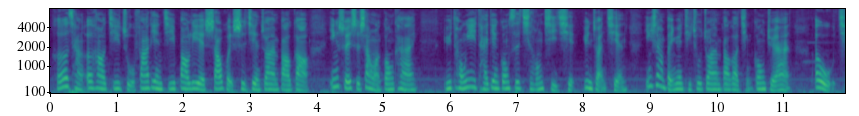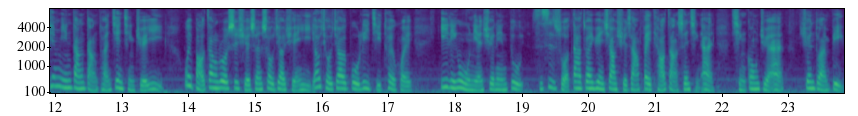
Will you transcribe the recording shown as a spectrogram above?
核二厂二号机组发电机爆裂烧毁事件专案报告，应随时上网公开。于同意台电公司重启前运转前，应向本院提出专案报告，请公决案。二五，亲民党党团建请决议，为保障弱势学生受教权益，要求教育部立即退回一零五年学年度十四所大专院校学杂费调涨申请案，请公决案。宣读完毕。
